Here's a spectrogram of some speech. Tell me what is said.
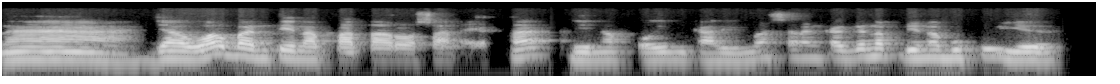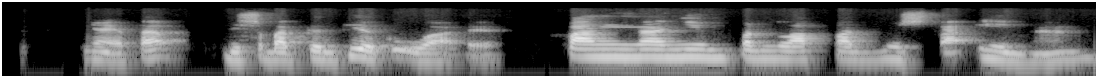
Nah, jawaban tina patarosan eta dina poin kalimat sareng kagenep dina buku ieu. Nya eta disebatkeun kieu ku teh. Panganyimpen lapad mustainan,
